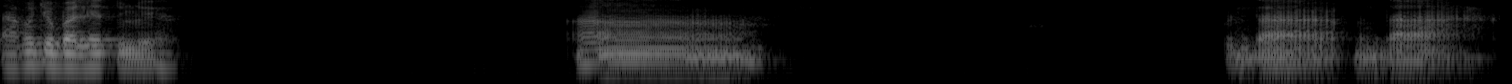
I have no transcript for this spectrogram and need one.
aku coba lihat dulu ya uh, bentar bentar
